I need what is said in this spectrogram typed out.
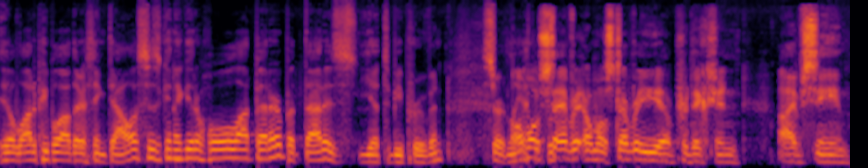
a lot of people out there think Dallas is going to get a whole lot better? But that is yet to be proven. Certainly, Almost every almost every uh, prediction I've seen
